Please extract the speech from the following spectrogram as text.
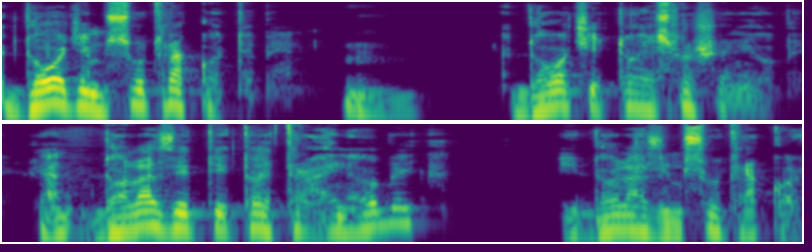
Dođem sutra kod tebe. Mm. Doći to je svršeni oblik. Ja, Dolaziti to je trajni oblik i dolazim sutra kod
